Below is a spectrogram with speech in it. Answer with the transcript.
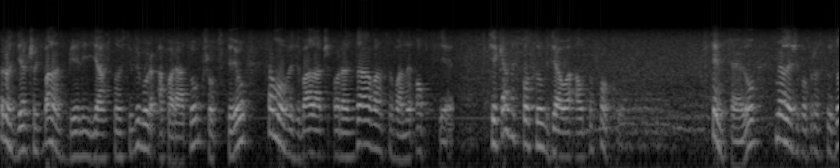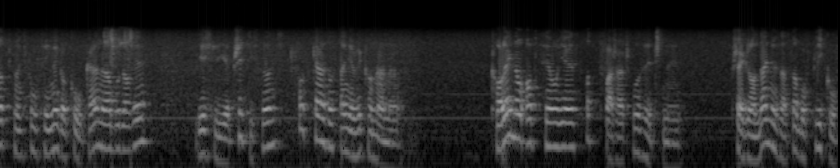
Rozdzielczość, balans bieli, jasność, wybór aparatu, przód, tył, samowyzwalacz oraz zaawansowane opcje. W ciekawy sposób działa autofokus. W tym celu należy po prostu dotknąć funkcyjnego kółka na obudowie. Jeśli je przycisnąć, fotka zostanie wykonana. Kolejną opcją jest odtwarzacz muzyczny. Przeglądaniu zasobów plików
